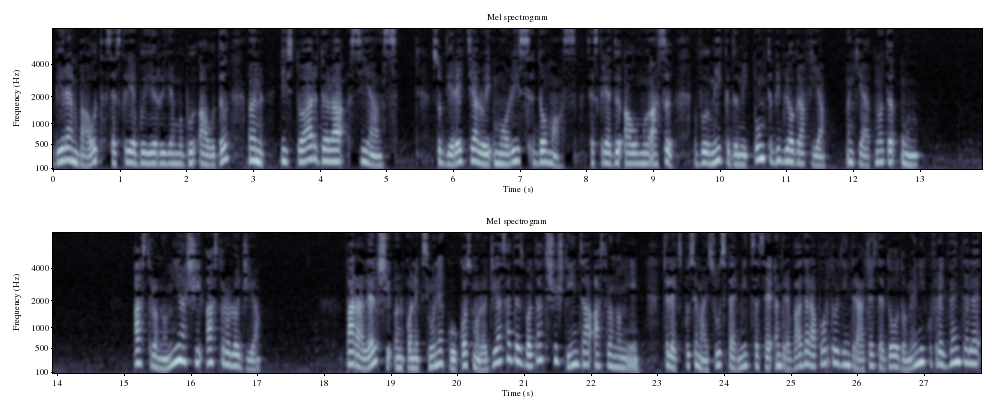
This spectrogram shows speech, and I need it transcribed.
Birembaut, se scrie b i r m b a u t în Histoire de la Science sub direcția lui Maurice Domas. Se scrie d a u m a s v mic d mic punct bibliografia. Încheiat notă 1. Astronomia și astrologia Paralel și în conexiune cu cosmologia s-a dezvoltat și știința astronomiei. Cele expuse mai sus permit să se întrevadă raportul dintre aceste două domenii cu frecventele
